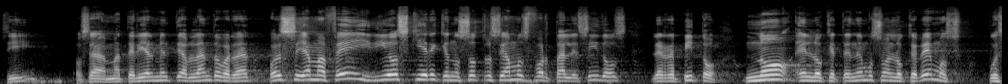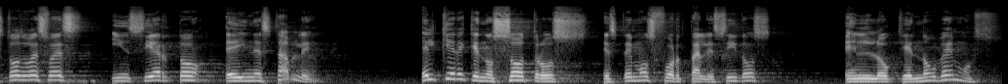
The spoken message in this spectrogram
¿Sí? O sea, materialmente hablando, ¿verdad? Por eso se llama fe y Dios quiere que nosotros seamos fortalecidos, le repito, no en lo que tenemos o en lo que vemos, pues todo eso es incierto e inestable. Él quiere que nosotros estemos fortalecidos en lo que no vemos.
